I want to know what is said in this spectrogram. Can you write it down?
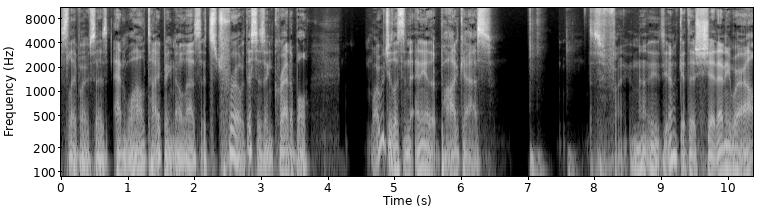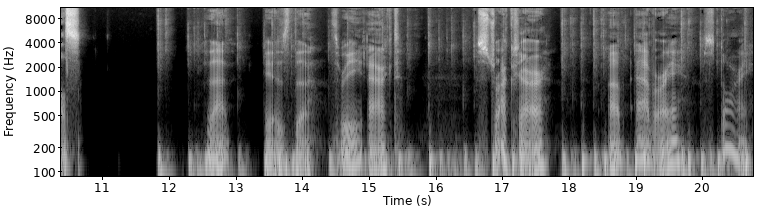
Slave wife says, and while typing, no less. It's true. This is incredible. Why would you listen to any other podcasts? This you don't get this shit anywhere else. That is the three act structure of every story.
